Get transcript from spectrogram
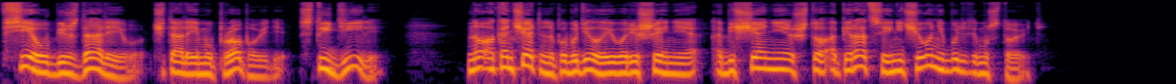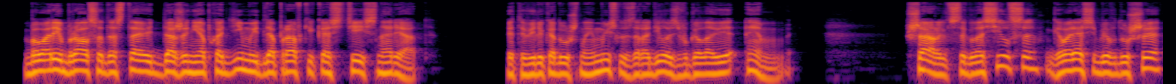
все убеждали его, читали ему проповеди, стыдили. Но окончательно побудило его решение обещание, что операция ничего не будет ему стоить. Бавари брался доставить даже необходимый для правки костей снаряд. Эта великодушная мысль зародилась в голове Эммы. Шарль согласился, говоря себе в душе,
